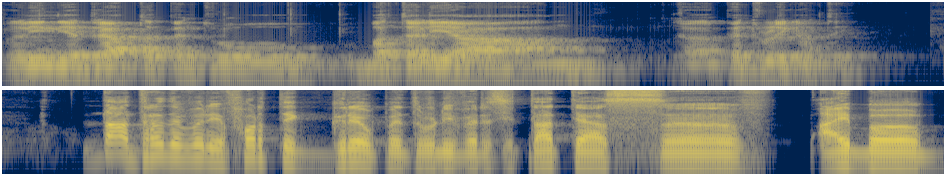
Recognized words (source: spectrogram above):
în linie dreaptă pentru bătălia uh, pentru Liga 1. Da, într-adevăr, e foarte greu pentru universitatea să aibă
